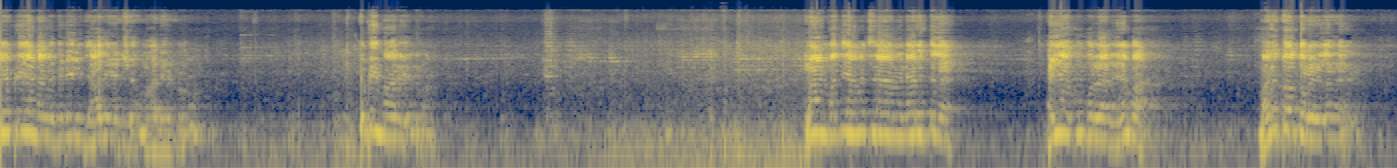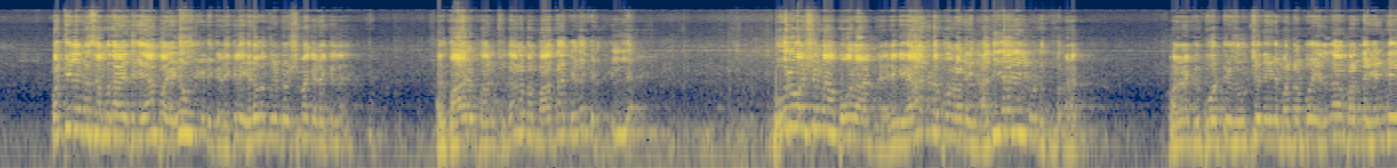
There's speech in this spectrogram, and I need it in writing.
எப்படியா நாங்க திடீர்னு ஜாதி கட்சியா மாறிடுறோம்? எப்படி மாறிடுறோம்? நான் மத்திய அமைச்சரான நேரத்துல ஐயா கூப்பிடுறாரு ஏன்பா மருத்துவத்துறையில பட்டியலின சமுதாயத்துக்கு ஏன்பா இடஒதுக்கீடு கிடைக்கல? இருபத்தி ரெண்டு வருஷமா கிடைக்கல. அது பாரு பாரு சொன்னா நம்ம பார்த்தா கிடைக்கிறது இல்ல. ஒரு வருஷம் நான் போராடினேன். எங்க யாரோட போராடுறீங்க அதிகாரிகளோட போராடினேன். வழக்கு போட்டு உச்ச நீதிமன்றம் போய் எல்லாம் பண்ண எண்ணி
